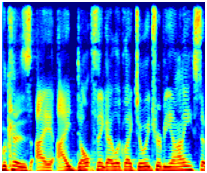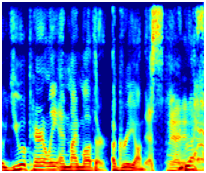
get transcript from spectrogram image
Because I, I don't think I look like Joey Tribbiani. So you apparently and my mother agree on this. Yeah, yeah, right?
